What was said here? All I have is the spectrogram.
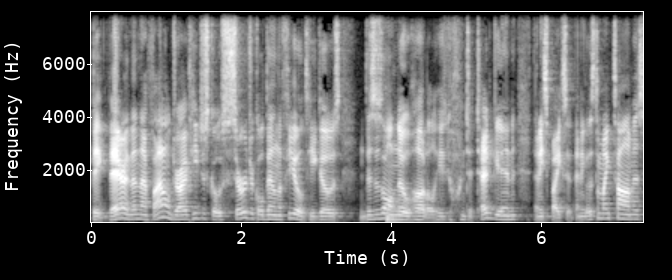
big there. And then that final drive, he just goes surgical down the field. He goes, this is all no huddle. He's going to Ted Ginn, then he spikes it. Then he goes to Mike Thomas,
